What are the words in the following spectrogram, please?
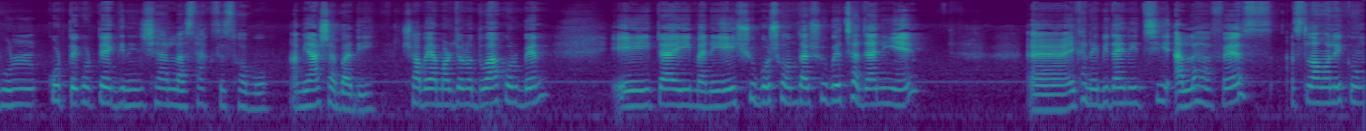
ভুল করতে করতে একদিন ইনশাআল্লাহ সাকসেস হব। আমি আশাবাদী। সবাই আমার জন্য দোয়া করবেন। এইটাই মানে এই শুভ সন্ধ্যার শুভেচ্ছা জানিয়ে এখানে বিদায় নিচ্ছি। আল্লাহ হাফেজ। আসসালামু আলাইকুম।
